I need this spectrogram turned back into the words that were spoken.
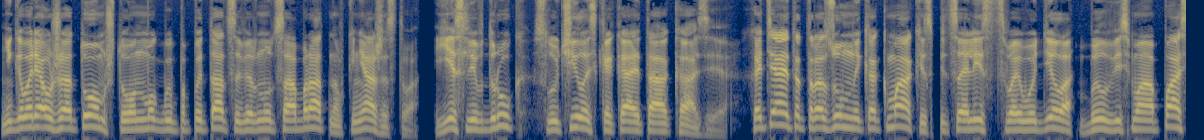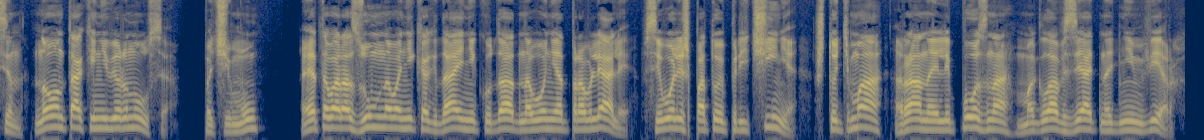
Не говоря уже о том, что он мог бы попытаться вернуться обратно в княжество, если вдруг случилась какая-то оказия. Хотя этот разумный как маг и специалист своего дела был весьма опасен, но он так и не вернулся. Почему? Этого разумного никогда и никуда одного не отправляли, всего лишь по той причине, что тьма рано или поздно могла взять над ним верх.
